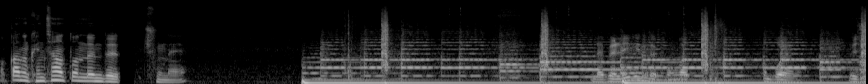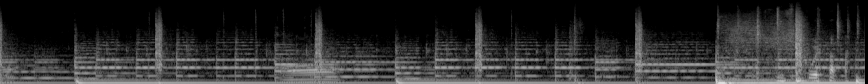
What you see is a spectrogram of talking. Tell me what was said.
아까는 괜찮았던 데인데 죽네. 레벨 1인데 뭔가 어, 뭐야? 왜 죽어? 어. 뭐야?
